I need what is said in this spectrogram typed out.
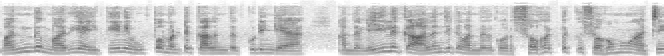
வந்து மதியம் இத்தீனி உப்பை மட்டும் கலந்து குடிங்க. அந்த வெயிலுக்கு அலைஞ்சிட்டு வந்ததுக்கு ஒரு சுகத்துக்கு சுகமும் ஆச்சு.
